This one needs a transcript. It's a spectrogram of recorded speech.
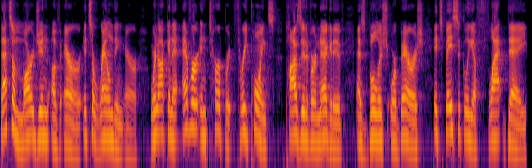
That's a margin of error. It's a rounding error. We're not going to ever interpret 3 points positive or negative, as bullish or bearish. It's basically a flat day,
